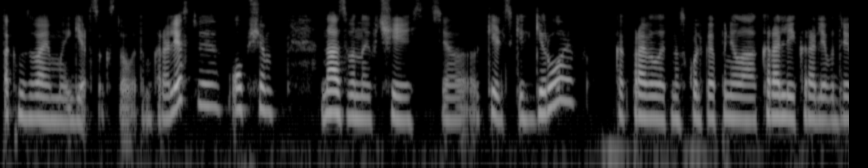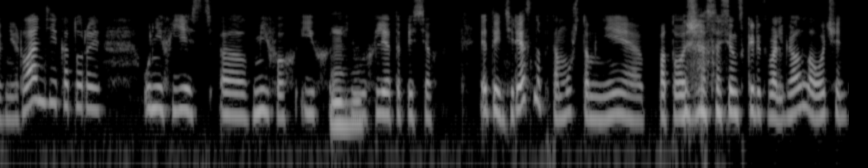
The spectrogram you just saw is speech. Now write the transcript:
так называемые герцогства в этом королевстве общем, названы в честь кельтских героев, как правило, это, насколько я поняла, короли и королевы Древней Ирландии, которые у них есть э, в мифах их mm-hmm. и в их летописях. Это интересно, потому что мне по той же Assassin's Creed Valhalla очень,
